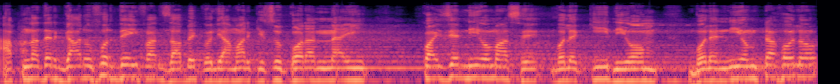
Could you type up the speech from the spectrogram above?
আপনাদের গার উপর দেই পার যাবে কইলে আমার কিছু করার নাই। কয় যে নিয়ম আছে? বলে কি নিয়ম? বলে নিয়মটা হলো,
